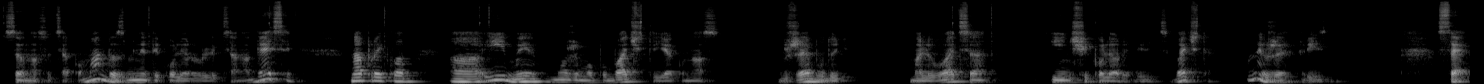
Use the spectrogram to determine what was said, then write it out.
Це у нас оця команда, змінити колір олівця на 10, наприклад. І ми можемо побачити, як у нас вже будуть малюватися інші кольори. Дивіться, бачите? Вони вже різні. Все.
